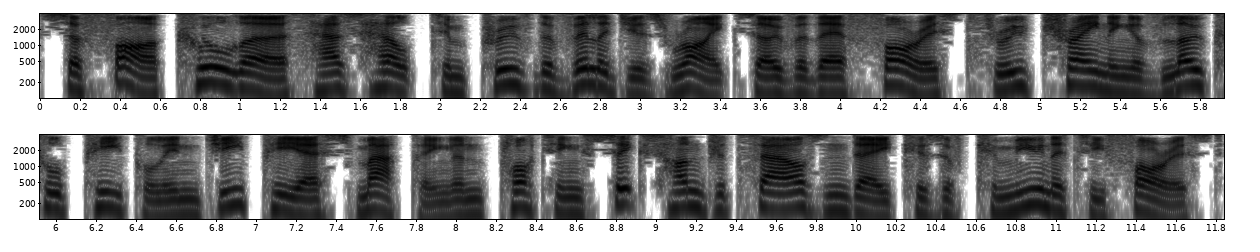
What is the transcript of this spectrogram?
So far Cool Earth has helped improve the villagers' rights over their forest through training of local people in GPS mapping and plotting 600,000 acres of community forest.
